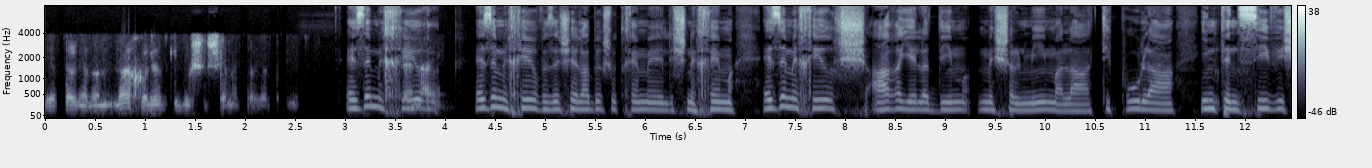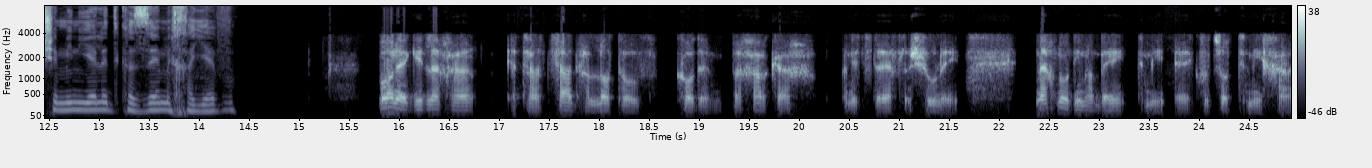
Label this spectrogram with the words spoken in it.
יותר גדול, לא יכול להיות קידוש השם יותר גדול. איזה מחיר, איזה מחיר, וזו שאלה ברשותכם אה, לשניכם, איזה מחיר שאר הילדים משלמים על הטיפול האינטנסיבי שמין ילד כזה מחייב? בוא אני אגיד לך את הצד הלא טוב קודם, ואחר כך אני אצטרף לשולי. אנחנו נותנים הרבה תמי, אה, קבוצות תמיכה,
